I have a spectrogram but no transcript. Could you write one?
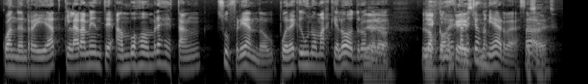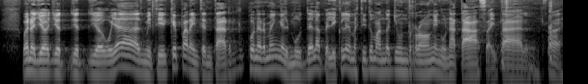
cuando en realidad claramente ambos hombres están sufriendo. Puede que uno más que el otro, pero los es dos están es- hechos no- mierda, ¿sabes? Exacto. Bueno, yo, yo, yo, yo voy a admitir que para intentar ponerme en el mood de la película, yo me estoy tomando aquí un ron en una taza y tal, ¿sabes?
